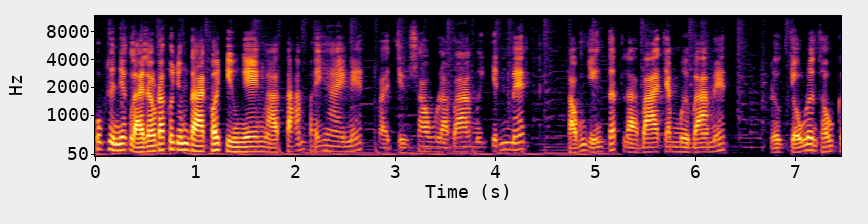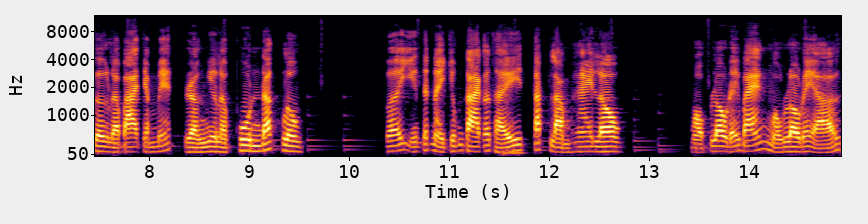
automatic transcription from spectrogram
Phúc xin nhắc lại lô đất của chúng ta có chiều ngang là 8,2m và chiều sâu là 39m, tổng diện tích là 313m, được chủ lên thổ cư là 300m, gần như là full đất luôn. Với diện tích này chúng ta có thể tách làm hai lô, một lô để bán, một lô để ở.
